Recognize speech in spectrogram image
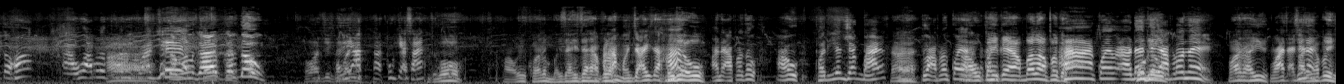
તો હા. આપણે મજા આવી જાય આપણે. મજા અને આપણે તો આવું ફરીએ શક બહાર. તો આપણે કોઈ આવું કઈ કઈ કોઈ અડે આપણો ને વાત આવી. વાત આવી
